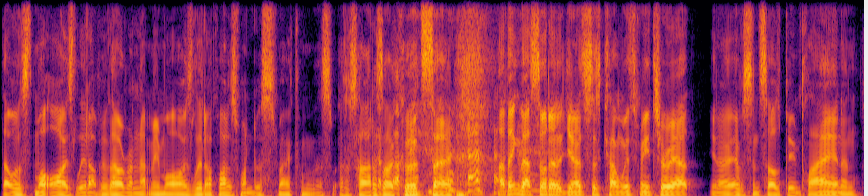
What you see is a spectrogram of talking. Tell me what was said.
that was my eyes lit up. If they were running at me, my eyes lit up. I just wanted to smack them as, as hard as I could. so I think that sort of, you know, it's just come with me throughout, you know, ever since I was been playing, and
